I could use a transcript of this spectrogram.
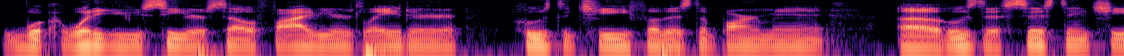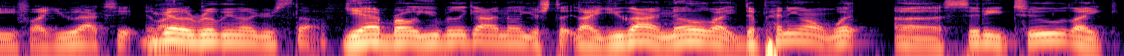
what, what do you see yourself five years later who's the chief of this department uh, who's the assistant chief. Like you actually, You like, gotta really know your stuff. yeah, bro, you really gotta know your stuff. Like you gotta know, like depending on what uh city too, like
